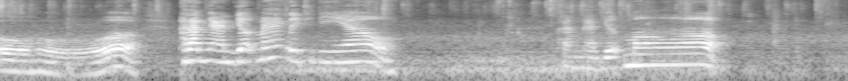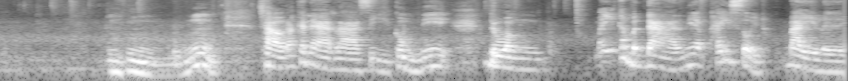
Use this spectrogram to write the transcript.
โอ้โห พลังงานเยอะมากเลยทีเดียว พลังงานเยอะมากอือหือชาวลัคนาราศีกลุ่มนี่ดวงไม่ธรรมดาเนี่ยไพ่สวยทุกใบเลย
